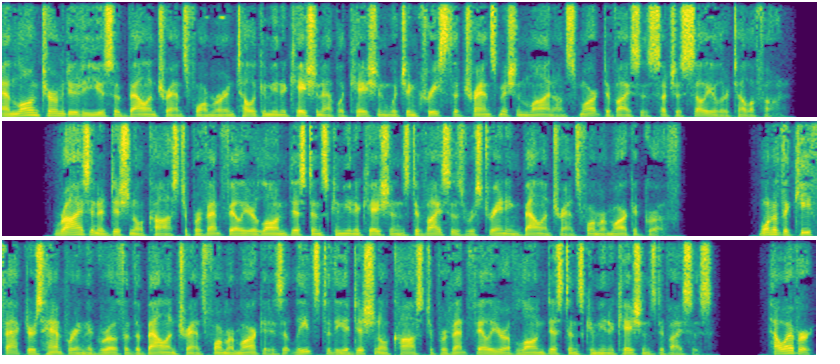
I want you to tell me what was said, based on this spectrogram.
and long term due to use of Balun transformer in telecommunication application which increase the transmission line on smart devices such as cellular telephone. Rise in additional cost to prevent failure long distance communications devices restraining Balun transformer market growth. One of the key factors hampering the growth of the Balun transformer market is it leads to the additional cost to prevent failure of long distance communications devices. However,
